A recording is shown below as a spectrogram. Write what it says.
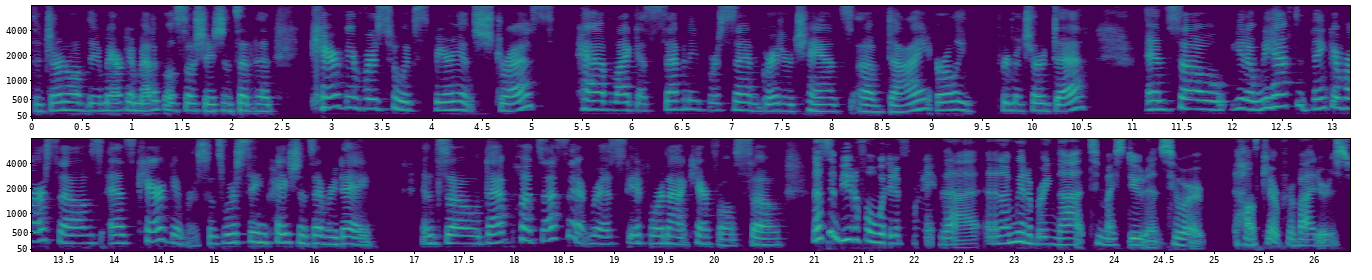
the Journal of the American Medical Association said that caregivers who experience stress have like a 70% greater chance of dying, early premature death. And so, you know, we have to think of ourselves as caregivers because we're seeing patients every day. And so that puts us at risk if we're not careful. So that's a beautiful way to frame that. And I'm going to bring that to my students who are healthcare providers.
